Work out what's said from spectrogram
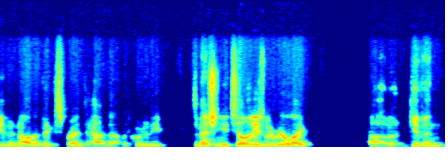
either not a big spread to have that liquidity. To mention utilities, we really like given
